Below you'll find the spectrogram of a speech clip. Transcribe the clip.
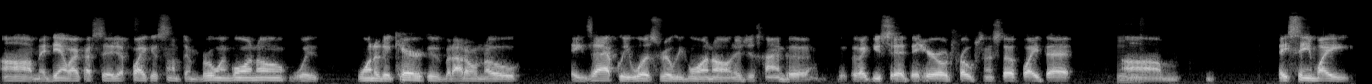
Um, and then, like I said, I feel like it's something brewing going on with one of the characters, but I don't know exactly what's really going on. It just kind of, like you said, the hero tropes and stuff like that. Mhm. Um, they seem like,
